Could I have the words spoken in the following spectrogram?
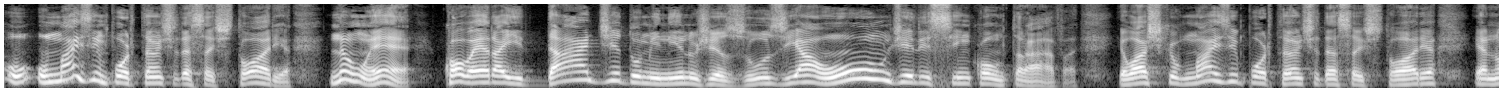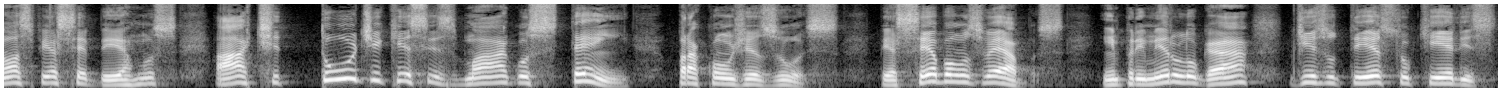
o, o mais importante dessa história não é qual era a idade do menino Jesus e aonde ele se encontrava. Eu acho que o mais importante dessa história é nós percebermos a atitude que esses magos têm para com Jesus. Percebam os verbos. Em primeiro lugar, diz o texto que eles,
